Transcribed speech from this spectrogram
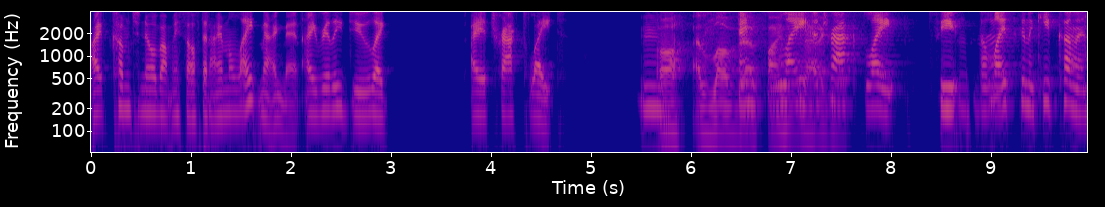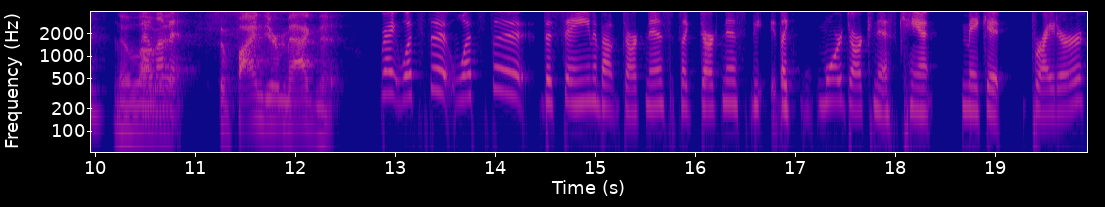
I've come to know about myself that I'm a light magnet. I really do like I attract light. Mm. Oh, I love that. and Find light attracts light. See, the Mhm. light's going to keep coming. I love, love it. it. So find your magnet. Right. What's the what's the the saying about darkness? It's like darkness, the like more darkness can't make it brighter.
